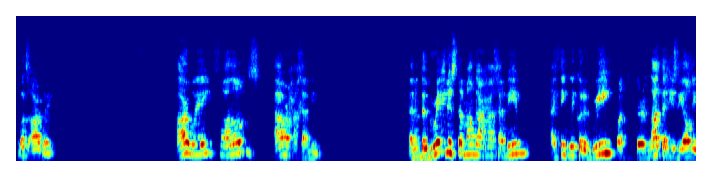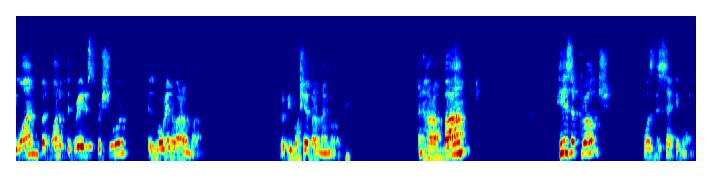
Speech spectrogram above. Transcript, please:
What's our way? Our way follows our Hachamim. And the greatest among our Hachamim, I think we could agree, but there's not that he's the only one, but one of the greatest for sure is Morin Harambam, Rabbi Moshe Bar Maimon. And Harambam, his approach was the second way,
